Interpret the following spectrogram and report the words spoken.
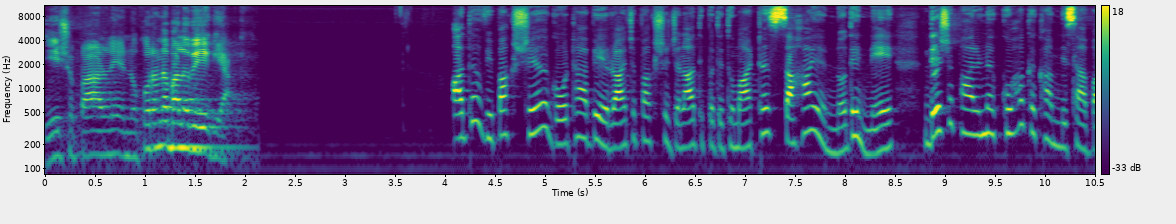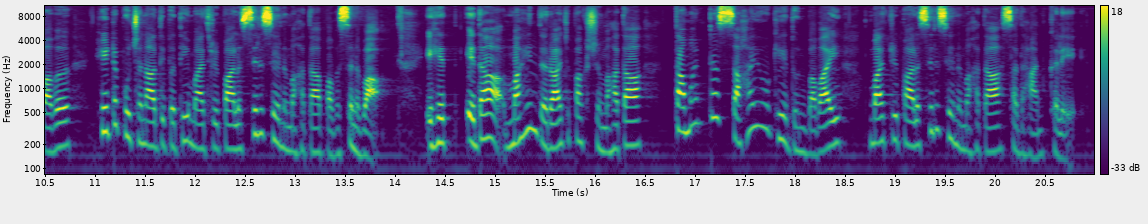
දේශපාලනය නොකරන බලවේගයක්. අද විපක්ෂය ගෝඨාභය රාජපක්ෂ ජනාධිපතිතුමාට සහාය නොදෙන්නේ දේශපාලන කුහකකම් නිසා බව හිටපු ජනාධිපති මෛත්‍රීපාල සිරිසේන මහතා පවසනවා. එහෙත් එදා මහින්ද රාජපක්ෂ මහතා තමන්ට සහයෝගය දුන් බවයි මෛත්‍රීපාල සිරිසේන මහතා සඳහන් කළේ.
